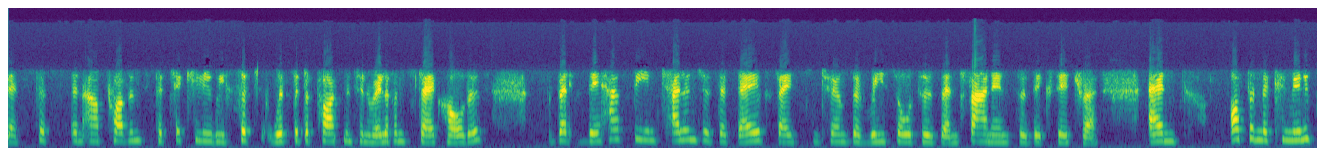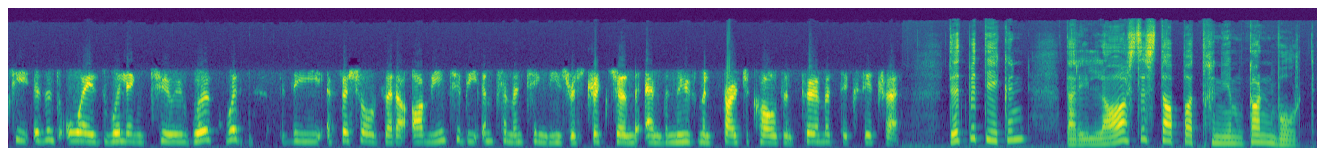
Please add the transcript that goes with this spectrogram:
that sits in our province, particularly we sit with the department and relevant stakeholders. But there have been challenges that they've faced in terms of resources and finances, etc. And often the community isn't always willing to work with the officials that are, are meant to be implementing these restrictions and the movement protocols and permits, etc. Dit beteken dat die laaste stap wat geneem kan word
